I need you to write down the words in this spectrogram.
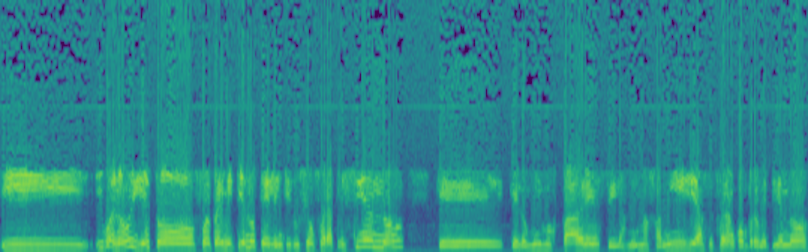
Y, y bueno, y esto fue permitiendo que la institución fuera creciendo, que, los mismos padres y las mismas familias se fueran comprometiendo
